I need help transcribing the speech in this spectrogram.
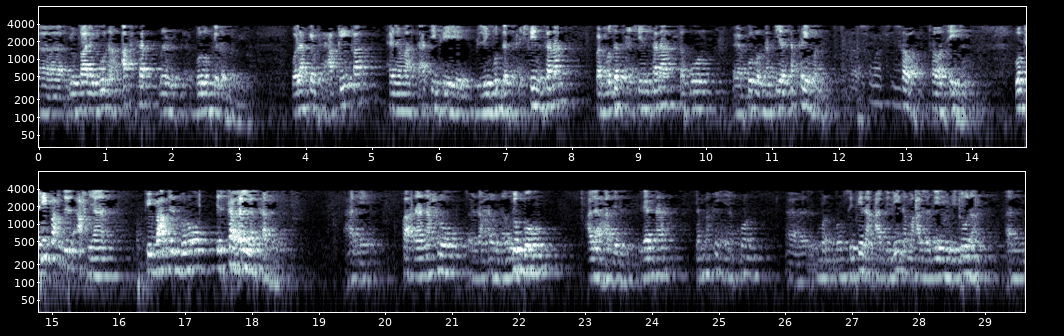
آه، يطالبون أكثر من البنوك الربوية ولكن في الحقيقة حينما تأتي في لمدة 20 سنة فمدة 20 سنة تكون يكون النتيجة تقريبا سواسية وفي بعض الأحيان في بعض البنوك استغلت هذا. يعني فأنا نحن نحن نذبهم على هذه لأن لما يكون آه، منصفين عادلين مع الذين يريدون أن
